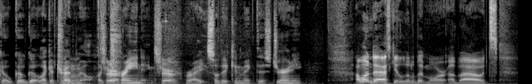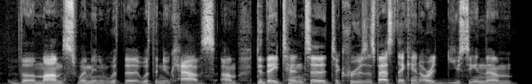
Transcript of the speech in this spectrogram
go, go, go, like a mm-hmm. treadmill, mm-hmm. like sure. training, sure. right? So they can make this journey. I wanted to ask you a little bit more about the moms swimming with the with the new calves. Um, did they tend to to cruise as fast as they can, or are you seeing them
